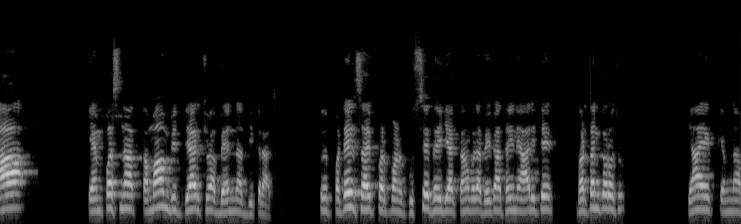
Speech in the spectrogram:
આ કેમ્પસના તમામ વિદ્યાર્થીઓ, આ બેનના દીકરા છે. તો પટેલ સાહેબ પર પણ ગુસ્સે થઈ ગયા તમે બધા ભેગા થઈને આ રીતે વર્તન કરો છો? ત્યાં એક એમના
